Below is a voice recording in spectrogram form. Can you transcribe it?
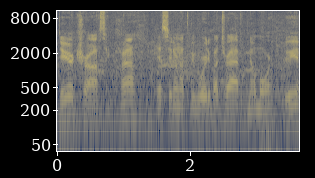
Deer crossing. Well, guess you don't have to be worried about traffic no more, do you?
